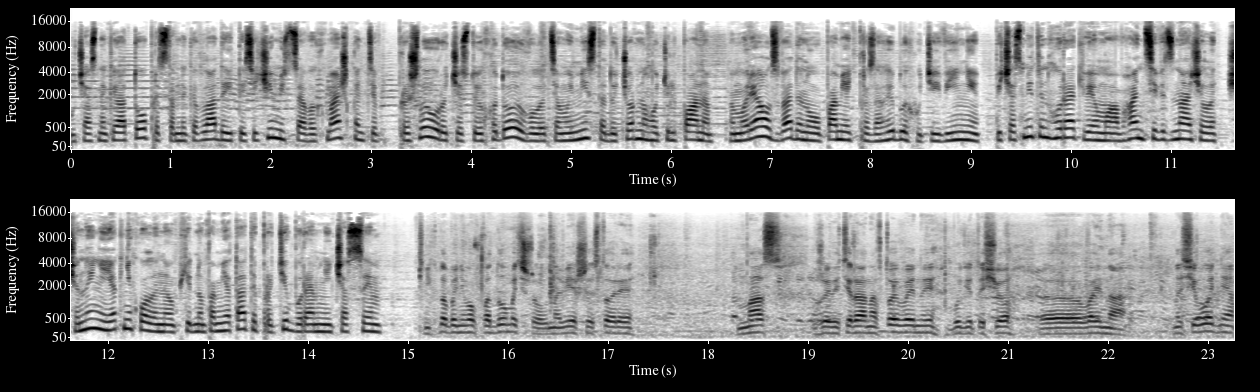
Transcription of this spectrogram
учасники АТО, представники влади і тисячі місцевих мешканців прийшли урочистою ходою вулицями міста до Чорного тюльпана. Меморіал зведено у пам'ять про загиблих у тій війні. Під час мітингу реквієму афганці відзначили, що нині як ніколи необхідно пам'ятати про ті буремні часи. Никто бы не мог подумать, что в новейшей истории нас, уже ветеранов той войны, будет еще э, война. На сегодня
